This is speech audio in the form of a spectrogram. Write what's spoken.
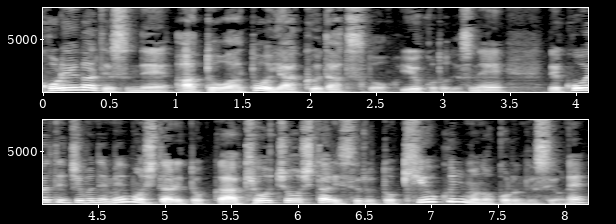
これがですね後々役立つということですね。でこうやって自分でメモしたりとか強調したりすると記憶にも残るんですよね。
